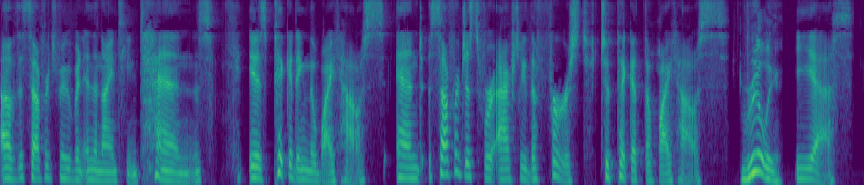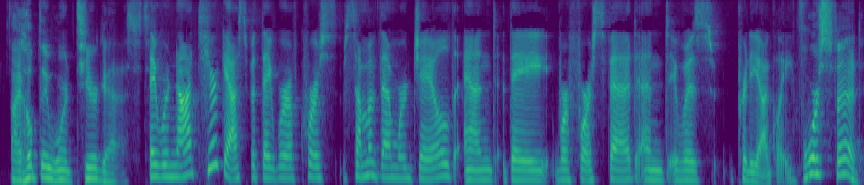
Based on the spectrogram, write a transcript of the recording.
of the suffrage movement in the 1910s is picketing the White House. And suffragists were actually the first to picket the White House. Really? Yes. I hope they weren't tear gassed. They were not tear gassed, but they were, of course, some of them were jailed and they were force fed, and it was pretty ugly. Force fed.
